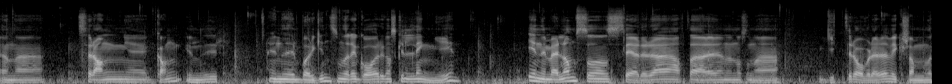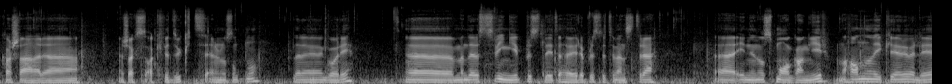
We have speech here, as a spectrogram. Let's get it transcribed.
en eh, trang gang under, under borgen, som dere går ganske lenge i. Innimellom så ser dere at det er noen sånne gitter over dere. Virker som det kanskje er eh, en slags akvedukt eller noe sånt noe dere går i. Men dere svinger plutselig til høyre, plutselig til venstre, inn i noen småganger. Men han virker veldig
